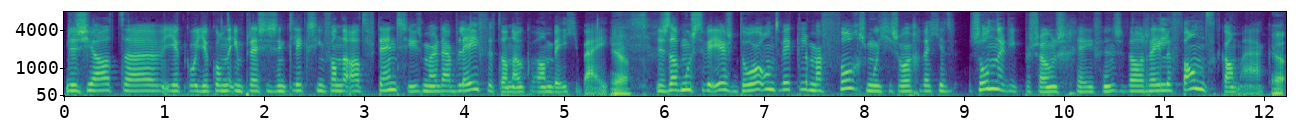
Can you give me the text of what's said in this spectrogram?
Dus je, had, uh, je, je kon de impressies en kliks zien van de advertenties, maar daar bleef het dan ook wel een beetje bij. Ja. Dus dat moesten we eerst doorontwikkelen, maar vervolgens moet je zorgen dat je het zonder die persoonsgegevens wel relevant kan maken. Ja.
